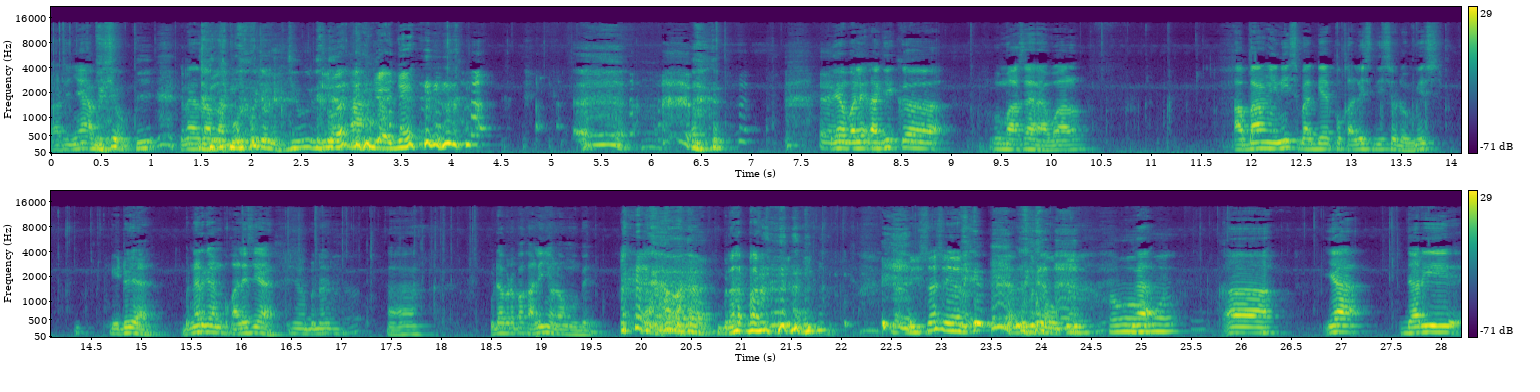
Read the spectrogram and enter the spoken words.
artinya habis kopi kena sampahmu udah lucu Keluar tinjanya. ya balik lagi ke pembahasan awal abang ini sebagai vokalis di Sodomis Gitu ya. Bener kan vokalis ya? Ya benar. Ah. udah berapa kali nyolong mobil? Berat banget. Gak bisa sih mobil. Nggak. Eh, ya dari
